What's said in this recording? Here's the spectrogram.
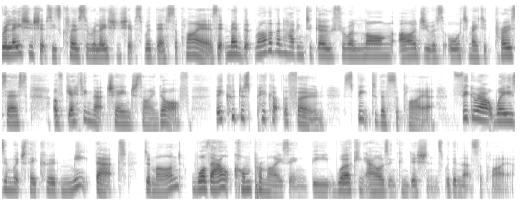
relationships, these closer relationships with their suppliers, it meant that rather than having to go through a long, arduous, automated process of getting that change signed off, they could just pick up the phone, speak to their supplier, figure out ways in which they could meet that demand without compromising the working hours and conditions within that supplier.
